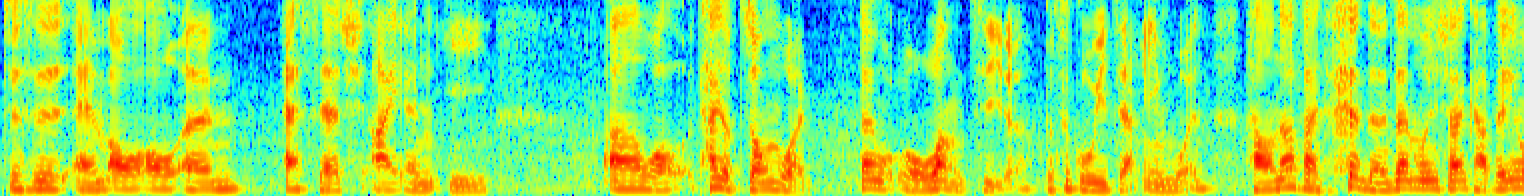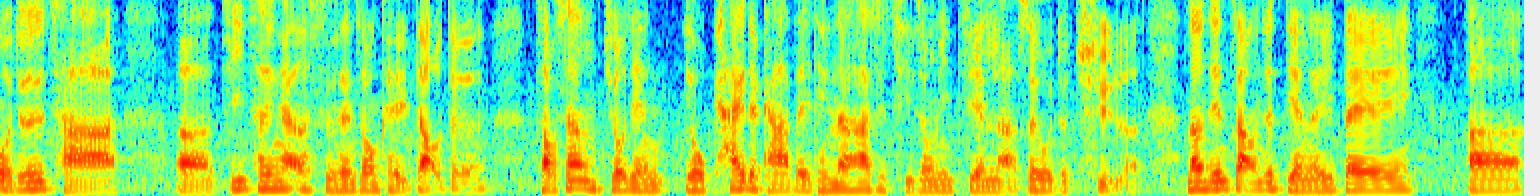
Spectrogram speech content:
就是 M O O N S H I N E。啊，我它有中文，但我忘记了，不是故意讲英文。好，那反正呢，在 Moonshine 咖啡，因为我就是查，呃，机车应该二十分钟可以到的，早上九点有开的咖啡厅，那它是其中一间啦，所以我就去了。然后今天早上就点了一杯啊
